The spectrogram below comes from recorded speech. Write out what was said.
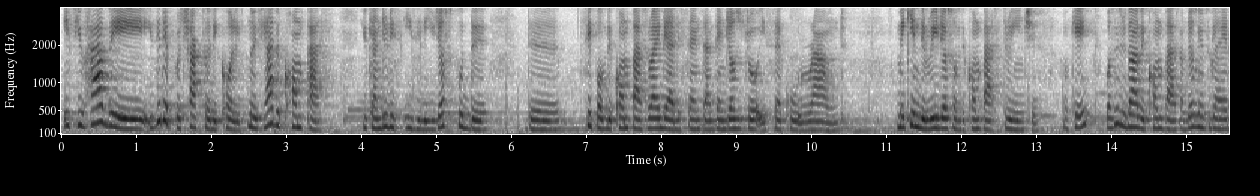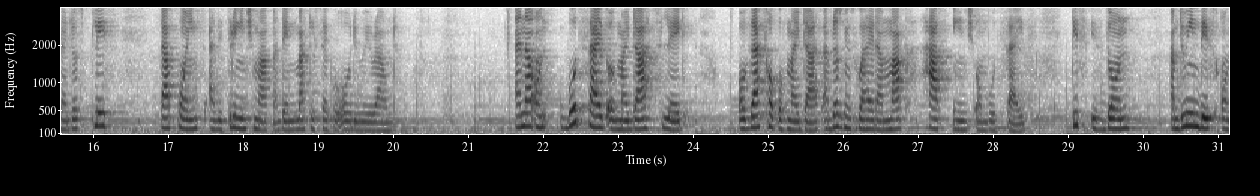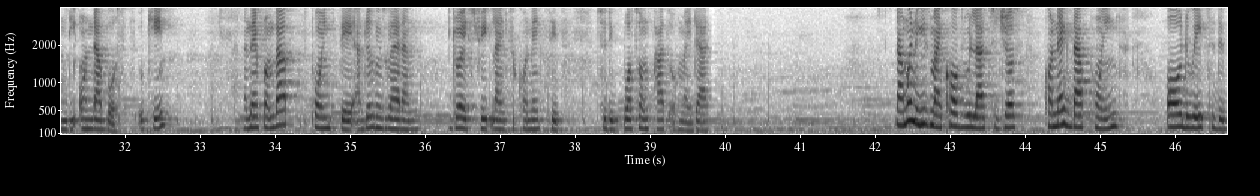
if you have a is it a protractor they call it? No if you have a compass you can do this easily. You just put the the tip of the compass right there at the center and then just draw a circle around making the radius of the compass three inches okay? But since we don't have a compass i'm just going to go ahead and just place that point at the three inch mark and then mark a circle all the way around and now on both sides of my dart leg of that top of my dart i'm just going to go ahead and mark half inch on both sides. This is done i'm doing this on the under bust okay and then from that point there i'm just going to go ahead and draw a straight line to connect it to the bottom part of my dart now i'm going to use my curved ruler to just connect that point all the way to the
